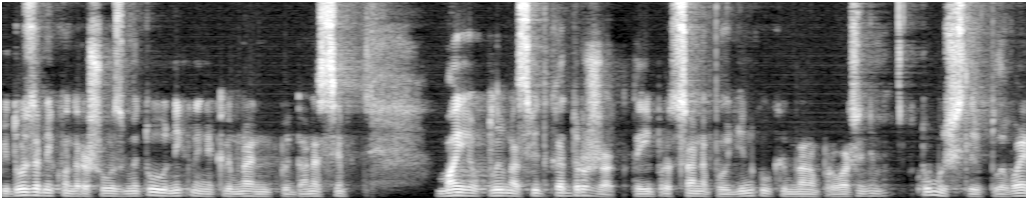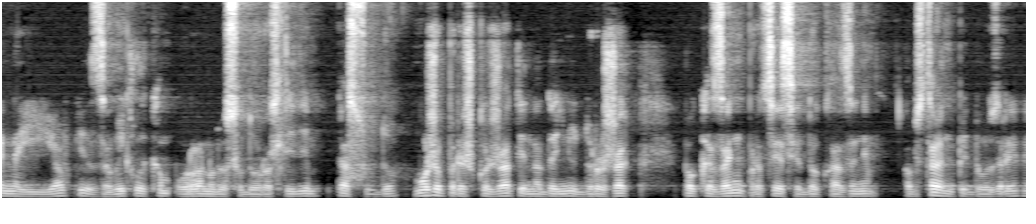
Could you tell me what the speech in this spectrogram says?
Підозрюваний Кондрашов з метою уникнення кримінальної відповідальності має вплив на свідка Дрожак та її процесуальну поведінку у кримінальному провадженні, в тому числі впливає на її явки за викликом органу досудового розслідування та суду, може перешкоджати наданню Дрожак показань процесі доказання, обставин підозри,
